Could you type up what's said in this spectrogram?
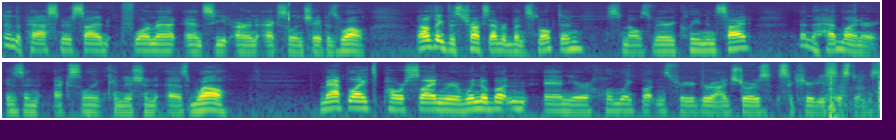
And the passenger side floor mat and seat are in excellent shape as well. I don't think this truck's ever been smoked in. smells very clean inside. And the headliner is in excellent condition as well. Map lights, power slide and rear window button, and your home link buttons for your garage doors, security systems,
